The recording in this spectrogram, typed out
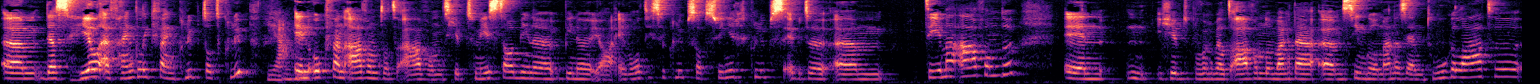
Ehm, dat is heel afhankelijk van club tot club. Ja. En ook van avond tot avond. Je hebt meestal binnen, binnen ja, erotische clubs of swingerclubs heb je themaavonden. En mm, je hebt bijvoorbeeld avonden waar dat, single mannen zijn toegelaten.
